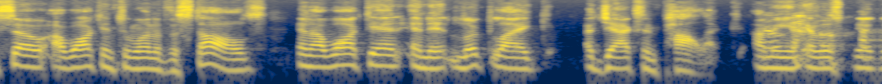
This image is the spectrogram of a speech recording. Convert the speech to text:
So I walked into one of the stalls and I walked in and it looked like a Jackson Pollock. I mean, it was it,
